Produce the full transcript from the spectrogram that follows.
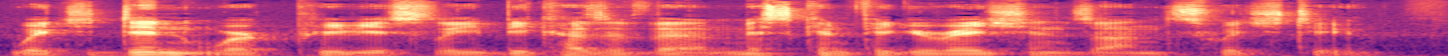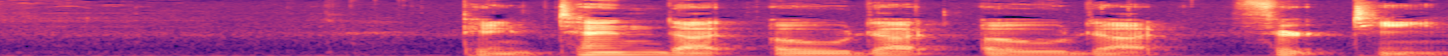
which didn't work previously because of the misconfigurations on switch 2. Ping 10.0.0.13.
